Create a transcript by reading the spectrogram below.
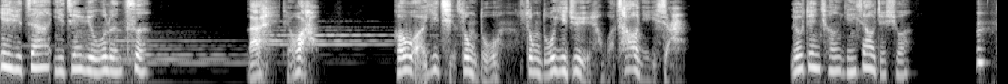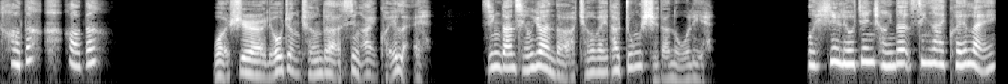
叶雨佳已经语无伦次。来，听话，和我一起诵读，诵读一句，我操你一下。刘振成淫笑着说：“嗯，好的，好的。”我是刘正成的性爱傀儡，心甘情愿的成为他忠实的奴隶。我是刘振成的性爱傀儡，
